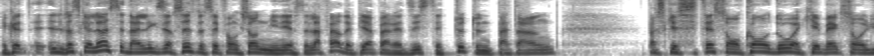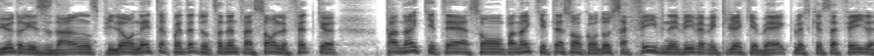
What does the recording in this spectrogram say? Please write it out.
Écoute, euh, parce que là, c'est dans l'exercice de ses fonctions de ministre. L'affaire de Pierre Paradis, c'était toute une patente. Parce que c'était son condo à Québec, son lieu de résidence. Puis là, on interprétait d'une certaine façon le fait que pendant qu'il était à son pendant qu'il était à son condo, sa fille venait vivre avec lui à Québec. Puis est-ce que sa fille, le,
